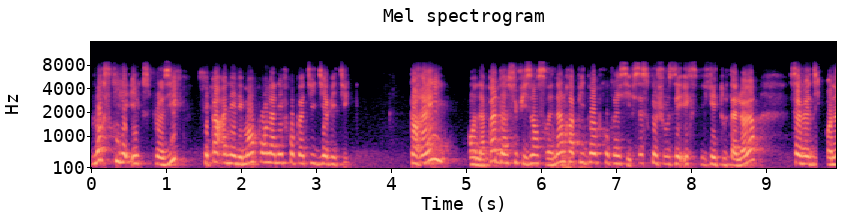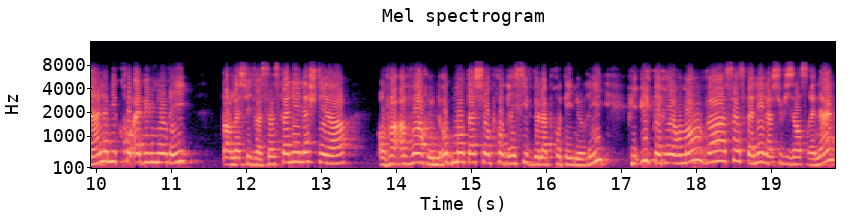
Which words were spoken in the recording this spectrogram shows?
Lorsqu'il est explosif, ce n'est pas un élément pour la néphropathie diabétique. Pareil, on n'a pas d'insuffisance rénale rapidement progressive. C'est ce que je vous ai expliqué tout à l'heure. Ça veut dire qu'on a la microalbuminurie, par la suite va s'installer l'HTA, on va avoir une augmentation progressive de la protéinurie, puis ultérieurement va s'installer l'insuffisance rénale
